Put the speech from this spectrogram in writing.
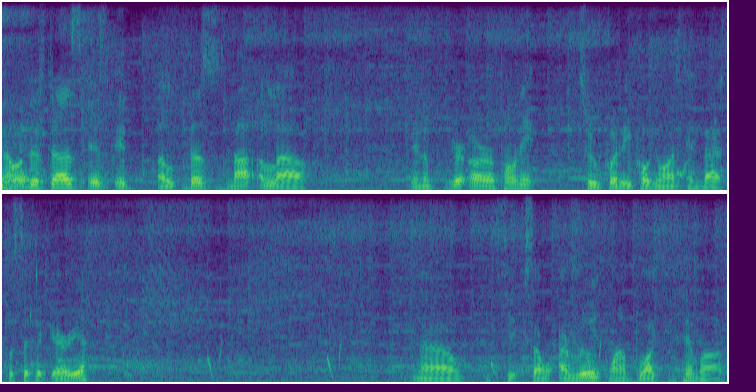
Now what this does is it uh, does not allow in a, your our opponent to put a Pokemon in that specific area. Now, let's see, because I, I really want to block him off.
